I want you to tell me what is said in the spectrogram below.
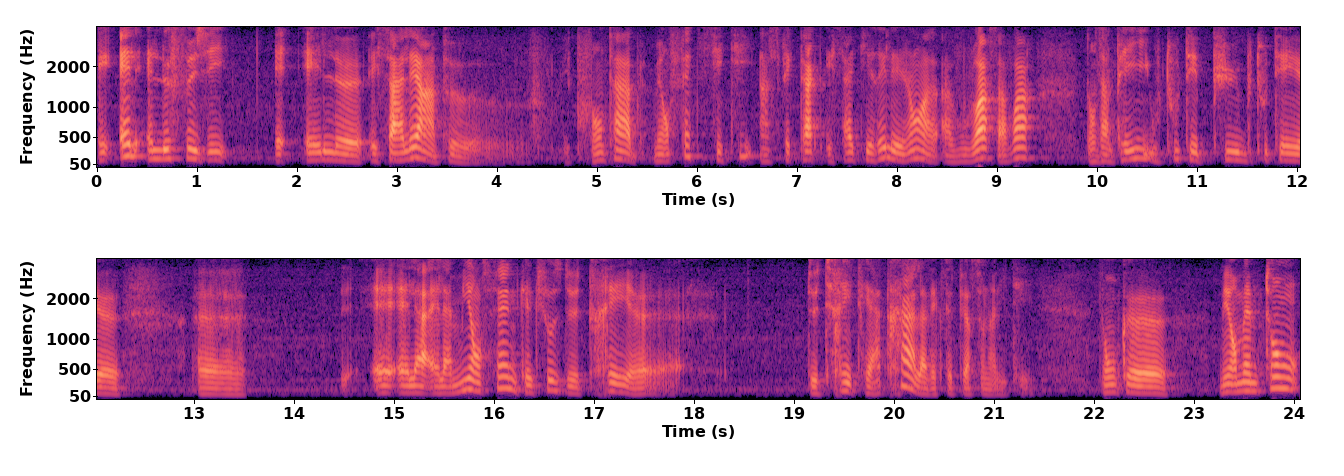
Et elle, elle le faisait. Et, elle, euh, et ça a l'air un peu épouvantable. Mais en fait, c'était un spectacle. Et ça attirait les gens à, à vouloir savoir, dans un pays où tout est pub, tout est... euh, euh, elle, elle a, elle a mis en scène quelque chose de très, euh, de très théâtral avec cette personnalité. Donc, euh, mais en même temps,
